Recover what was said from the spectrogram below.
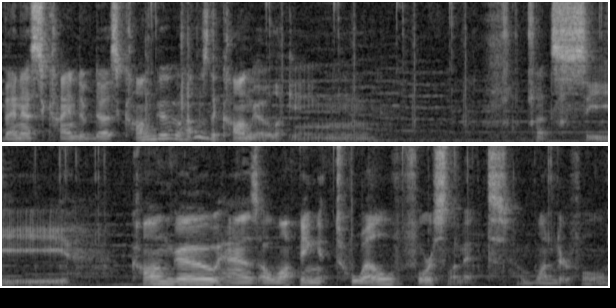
Venice kind of does. Congo? How's the Congo looking? Let's see. Congo has a whopping 12 force limit. Wonderful.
